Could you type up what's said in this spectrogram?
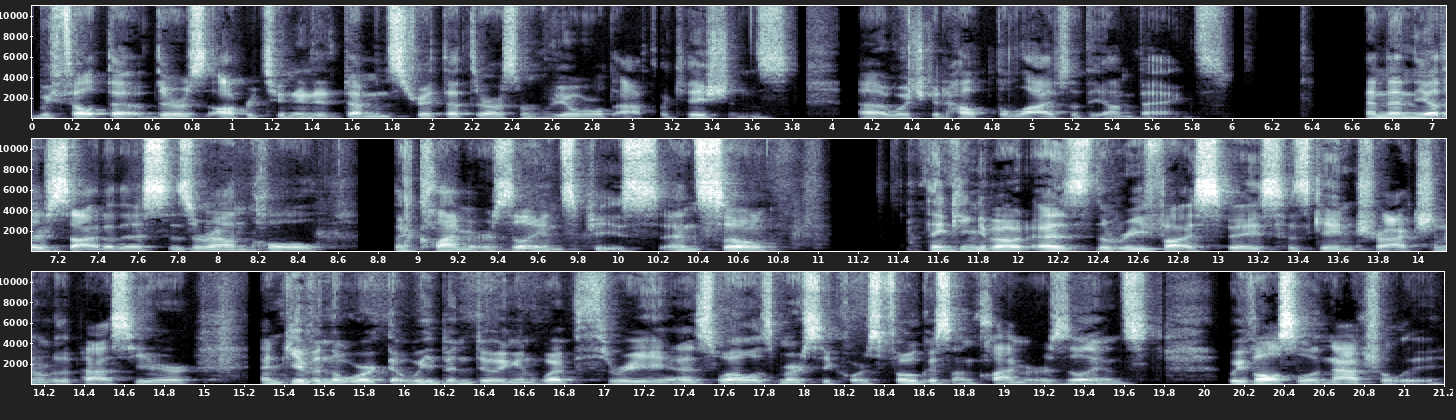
we felt that there was opportunity to demonstrate that there are some real world applications uh, which could help the lives of the unbanked. And then the other side of this is around the whole the climate resilience piece. And so thinking about as the refi space has gained traction over the past year, and given the work that we've been doing in Web3, as well as Mercy Corps' focus on climate resilience, we've also naturally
